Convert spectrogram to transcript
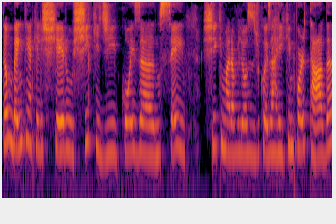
Também tem aquele cheiro chique de coisa, não sei, chique, maravilhoso de coisa rica importada.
